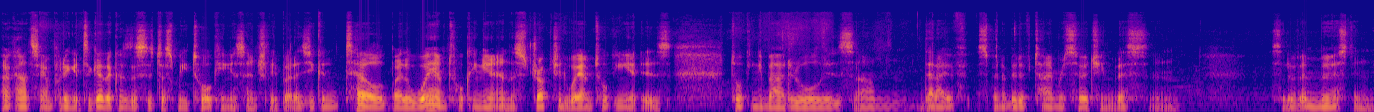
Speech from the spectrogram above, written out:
I can't say I'm putting it together because this is just me talking essentially, but as you can tell by the way I'm talking it and the structured way I'm talking it is talking about it all is um, that I've spent a bit of time researching this and sort of immersed in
